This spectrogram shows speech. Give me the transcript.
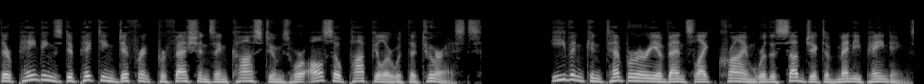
Their paintings depicting different professions and costumes were also popular with the tourists. Even contemporary events like crime were the subject of many paintings.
